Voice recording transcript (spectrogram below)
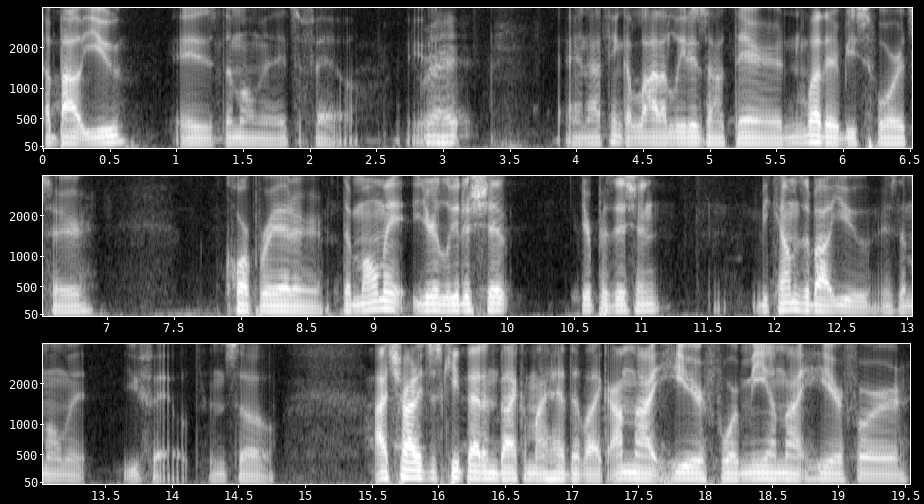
about you is the moment it's a fail. you know? And I think a lot of leaders out there, and whether it be sports or corporate or the moment your leadership, your position becomes about you is the moment you failed. And so I try to just keep that in the back of my head that like I'm not here for me. I'm not here for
